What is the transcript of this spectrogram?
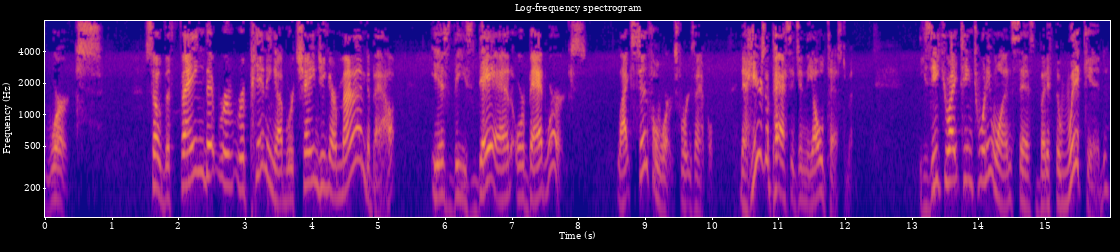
works. So the thing that we're repenting of, we're changing our mind about, is these dead or bad works, like sinful works, for example. Now here's a passage in the Old Testament. Ezekiel 18:21 says, "But if the wicked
